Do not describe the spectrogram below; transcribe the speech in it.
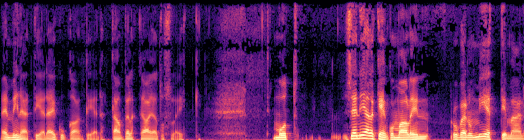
En minä tiedä, ei kukaan tiedä. Tämä on pelkkä ajatusleikki. Mutta sen jälkeen, kun mä olin ruvennut miettimään,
